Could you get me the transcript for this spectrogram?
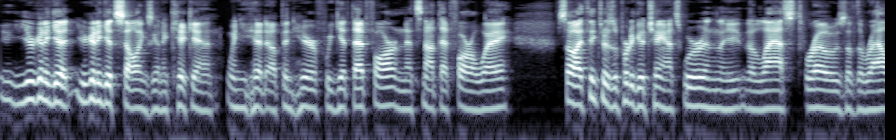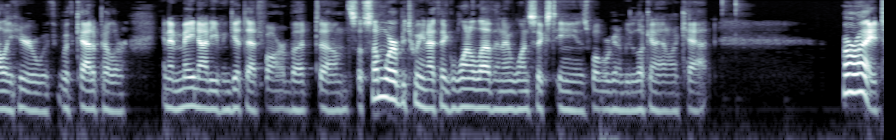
you're gonna get you're gonna get selling's gonna kick in when you hit up in here if we get that far, and that's not that far away. So I think there's a pretty good chance we're in the, the last throes of the rally here with, with Caterpillar, and it may not even get that far. But um, so somewhere between I think 111 and 116 is what we're going to be looking at on CAT. All right,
